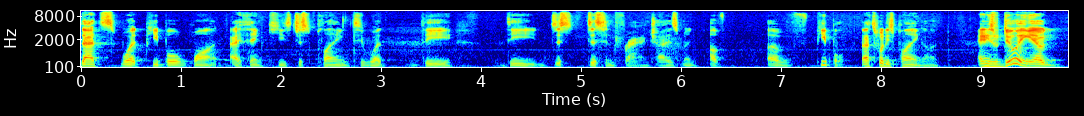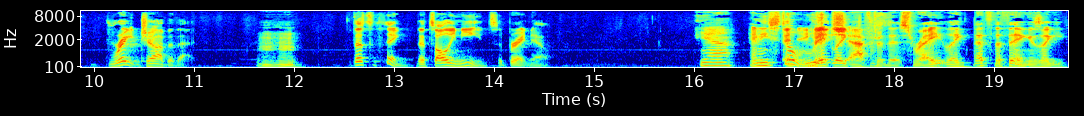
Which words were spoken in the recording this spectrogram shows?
that's what people want. I think he's just playing to what the the dis- disenfranchisement of of people. That's what he's playing on. And he's doing a great job of that. Mm-hmm. that's the thing. That's all he needs right now. Yeah, and he's still And he, rich like- after this, right? Like that's the thing is like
